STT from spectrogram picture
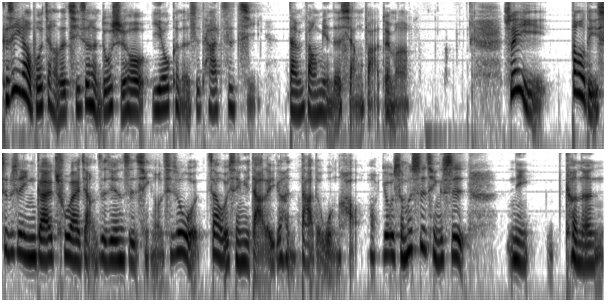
可是你老婆讲的其实很多时候也有可能是他自己单方面的想法，对吗？所以到底是不是应该出来讲这件事情哦？其实我在我心里打了一个很大的问号哦，有什么事情是？你可能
